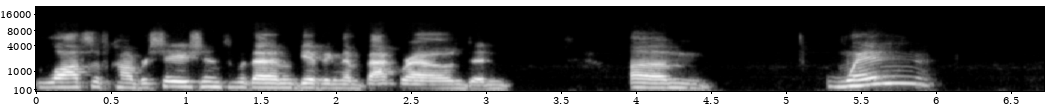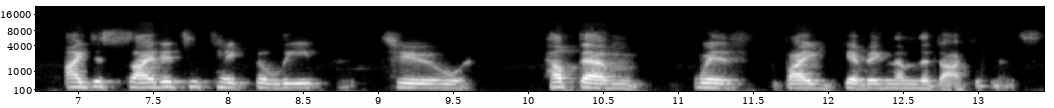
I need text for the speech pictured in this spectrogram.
lots of conversations with them, giving them background, and um, when I decided to take the leap to help them with by giving them the documents,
